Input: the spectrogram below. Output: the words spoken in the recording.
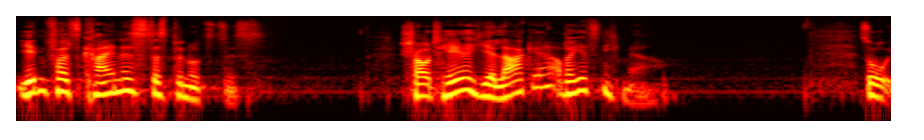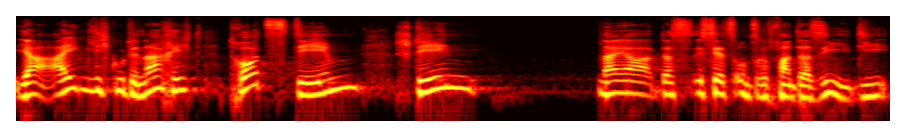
Jedenfalls keines, das benutzt ist. Schaut her, hier lag er, aber jetzt nicht mehr. So, ja, eigentlich gute Nachricht. Trotzdem stehen, naja, das ist jetzt unsere Fantasie, die,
